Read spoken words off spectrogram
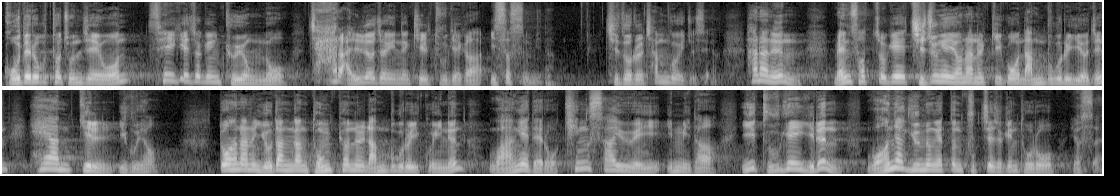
고대로부터 존재해온 세계적인 교역로, 잘 알려져 있는 길 두 개가 있었습니다. 지도를 참고해 주세요. 하나는 맨 서쪽에 지중해 연안을 끼고 남북으로 이어진 해안길이고요. 또 하나는 요단강 동편을 남북으로 잇고 있는 왕의 대로 킹스 하이웨이입니다. 이 두 개의 길은 워낙 유명했던 국제적인 도로였어요.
